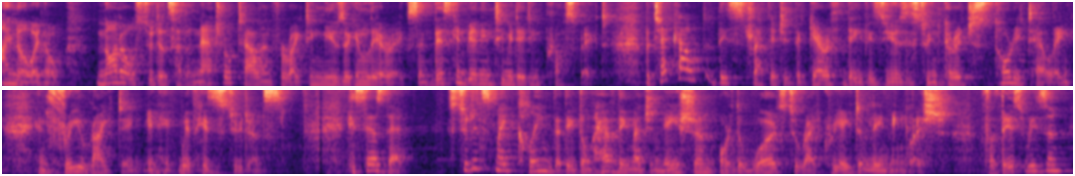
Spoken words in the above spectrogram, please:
I know, I know, not all students have a natural talent for writing music and lyrics, and this can be an intimidating prospect. But check out this strategy that Gareth Davis uses to encourage storytelling and free writing his, with his students. He says that students might claim that they don't have the imagination or the words to write creatively in English. For this reason,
